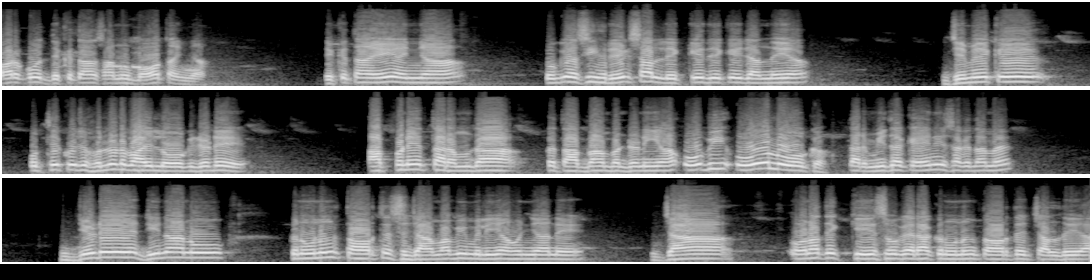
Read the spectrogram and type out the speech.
ਪਰ ਕੋਈ ਦਿੱਕਤਾਂ ਸਾਨੂੰ ਬਹੁਤ ਆਈਆਂ। ਦਿੱਕਤਾਂ ਇਹ ਆਈਆਂ ਕਿਉਂਕਿ ਅਸੀਂ ਹਰੇਕ ਸਾਲ ਲਿਖ ਕੇ ਦੇ ਕੇ ਜਾਂਦੇ ਆ ਜਿਵੇਂ ਕਿ ਉੱਥੇ ਕੁਝ ਹੁੱਲੜਬਾਜ਼ ਲੋਕ ਜਿਹੜੇ ਆਪਣੇ ਧਰਮ ਦਾ ਕਿਤਾਬਾਂ ਵੰਡਣੀਆਂ, ਉਹ ਵੀ ਉਹ ਲੋਕ ਧਰਮੀ ਤਾਂ ਕਹਿ ਨਹੀਂ ਸਕਦਾ ਮੈਂ, ਜਿਹੜੇ ਜਿਨ੍ਹਾਂ ਨੂੰ ਕਾਨੂੰਨਿਕ ਤੌਰ ਤੇ ਸਜ਼ਾਵਾਂ ਵੀ ਮਿਲੀਆਂ ਹੋਈਆਂ ਨੇ ਜਾਂ ਉਹਨਾਂ ਤੇ ਕੇਸ ਵਗੈਰਾ ਕਾਨੂੰਨਿਕ ਤੌਰ ਤੇ ਚੱਲਦੇ ਆ,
